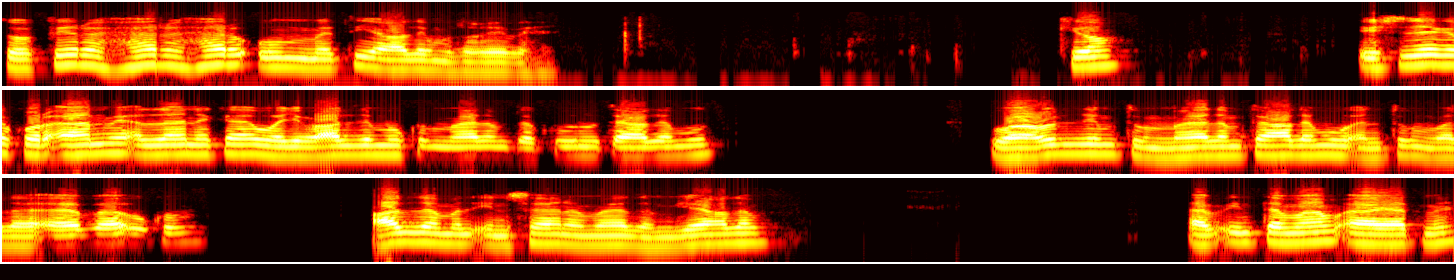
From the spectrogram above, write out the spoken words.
تو پھر ہر ہر امتی عالم الغیب ہے۔ کیوں؟ اس لیے کہ قرآن میں اللہ نے کہا وہ عالم کم تکون تعلم وعلم تم معلوم تعلم ان تم ولا آباؤکم علم الانسان ما لم يعلم اب ان تمام آیات میں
